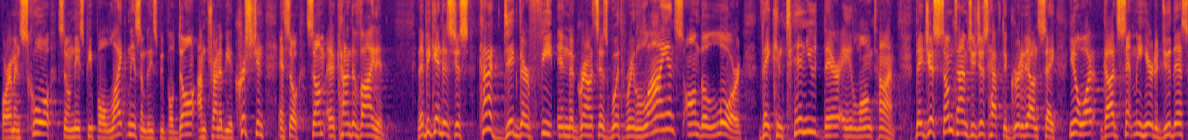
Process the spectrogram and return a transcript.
Or I'm in school. Some of these people like me. Some of these people don't. I'm trying to be a Christian, and so some are kind of divided. They began to just kind of dig their feet in the ground. It says, with reliance on the Lord, they continued there a long time. They just, sometimes you just have to grit it out and say, you know what? God sent me here to do this,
